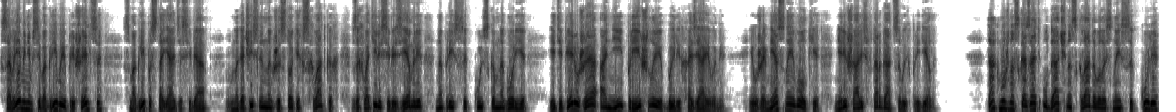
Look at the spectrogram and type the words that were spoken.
Со временем севагривые пришельцы смогли постоять за себя, в многочисленных жестоких схватках захватили себе земли на Приссык-Кульском Нагорье, и теперь уже они, пришлые, были хозяевами, и уже местные волки не решались вторгаться в их пределы. Так, можно сказать, удачно складывалась на Иссык-Куле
